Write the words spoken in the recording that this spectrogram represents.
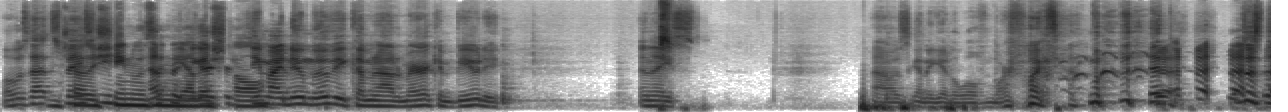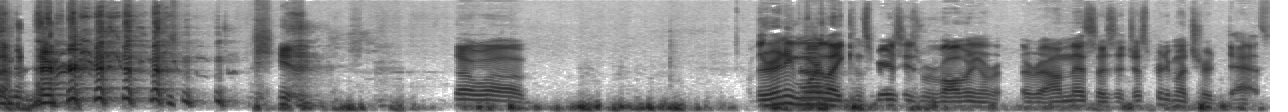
What was that? And Spacey? Charlie Sheen was in Nothing. the you other guys should see my new movie coming out, American Beauty. And they. I was gonna get a little more fucked up with it. We'll just end it there. So, uh, are there any more Um, like conspiracies revolving ar- around this, or is it just pretty much her death?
